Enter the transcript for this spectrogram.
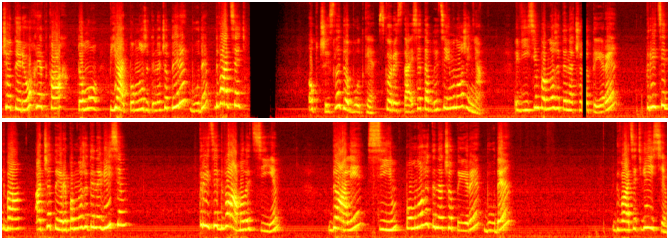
4 рядках. Тому 5 помножити на 4 буде 20. Обчисли добутки. Скористайся таблицею множення. 8 помножити на 4 32. А 4 помножити на 8 32. Молодці. Далі 7 помножити на 4 буде 28.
